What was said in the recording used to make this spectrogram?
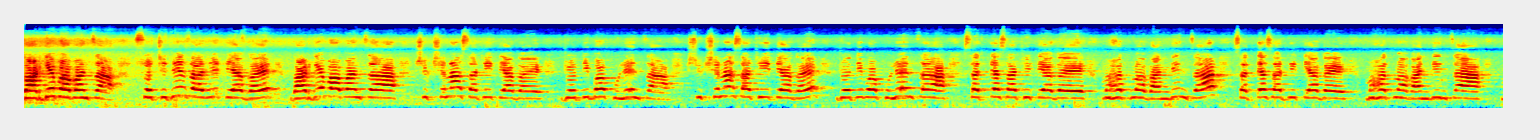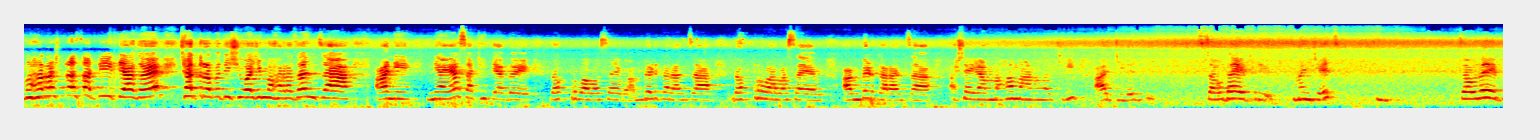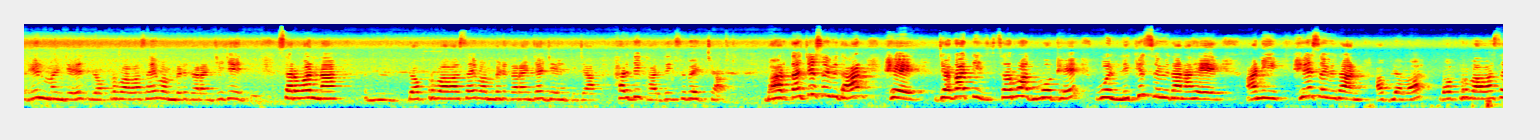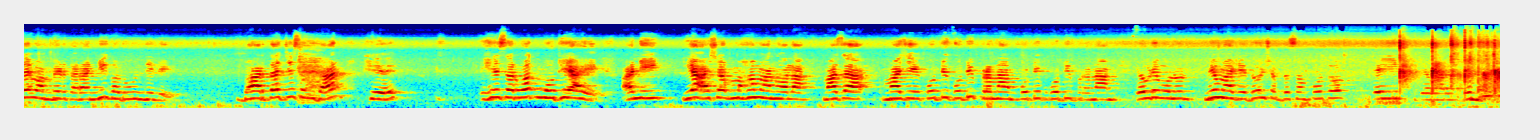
गाडगे बाबांचा स्वच्छतेसाठी त्याग आहे. गाडगे बाबांचा शिक्षणासाठी त्याग आहे. ज्योतिबा फुलेंचा शिक्षणासाठी त्याग आहे. ज्योतिबा फुलेंचा सत्यासाठी त्याग आहे. महात्मा गांधींचा सत्यासाठी त्याग आहे. महात्मा गांधींचा महाराष्ट्रासाठी त्याग आहे. छत्रपती शिवाजी महाराजांचा आणि न्यायासाठी त्याग आहे. डॉक्टर बाबासाहेब आंबेडकरांचा डॉक्टर बाबासाहेब आंबेडकरांचा अशा या महामानवाची आज जयंती. चौदा एप्रिल म्हणजेच चौदा एप्रिल म्हणजेच डॉक्टर बाबासाहेब आंबेडकरांची जयंती. सर्वांना डॉक्टर बाबासाहेब आंबेडकरांच्या जयंतीच्या हार्दिक हार्दिक शुभेच्छा. भारताचे संविधान हे जगातील सर्वात मोठे व लिखित संविधान आहे आणि हे संविधान आपल्याला डॉक्टर बाबासाहेब आंबेडकरांनी घडवून दिले. भारताचे संविधान हे हे सर्वात मोठे आहे आणि या अशा महामानवाला माझा माझे कोटी कोटी प्रणाम कोटी कोटी प्रणाम. एवढे बोलून मी माझे दोन शब्द संपवतो. जय जय धन्यवाद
